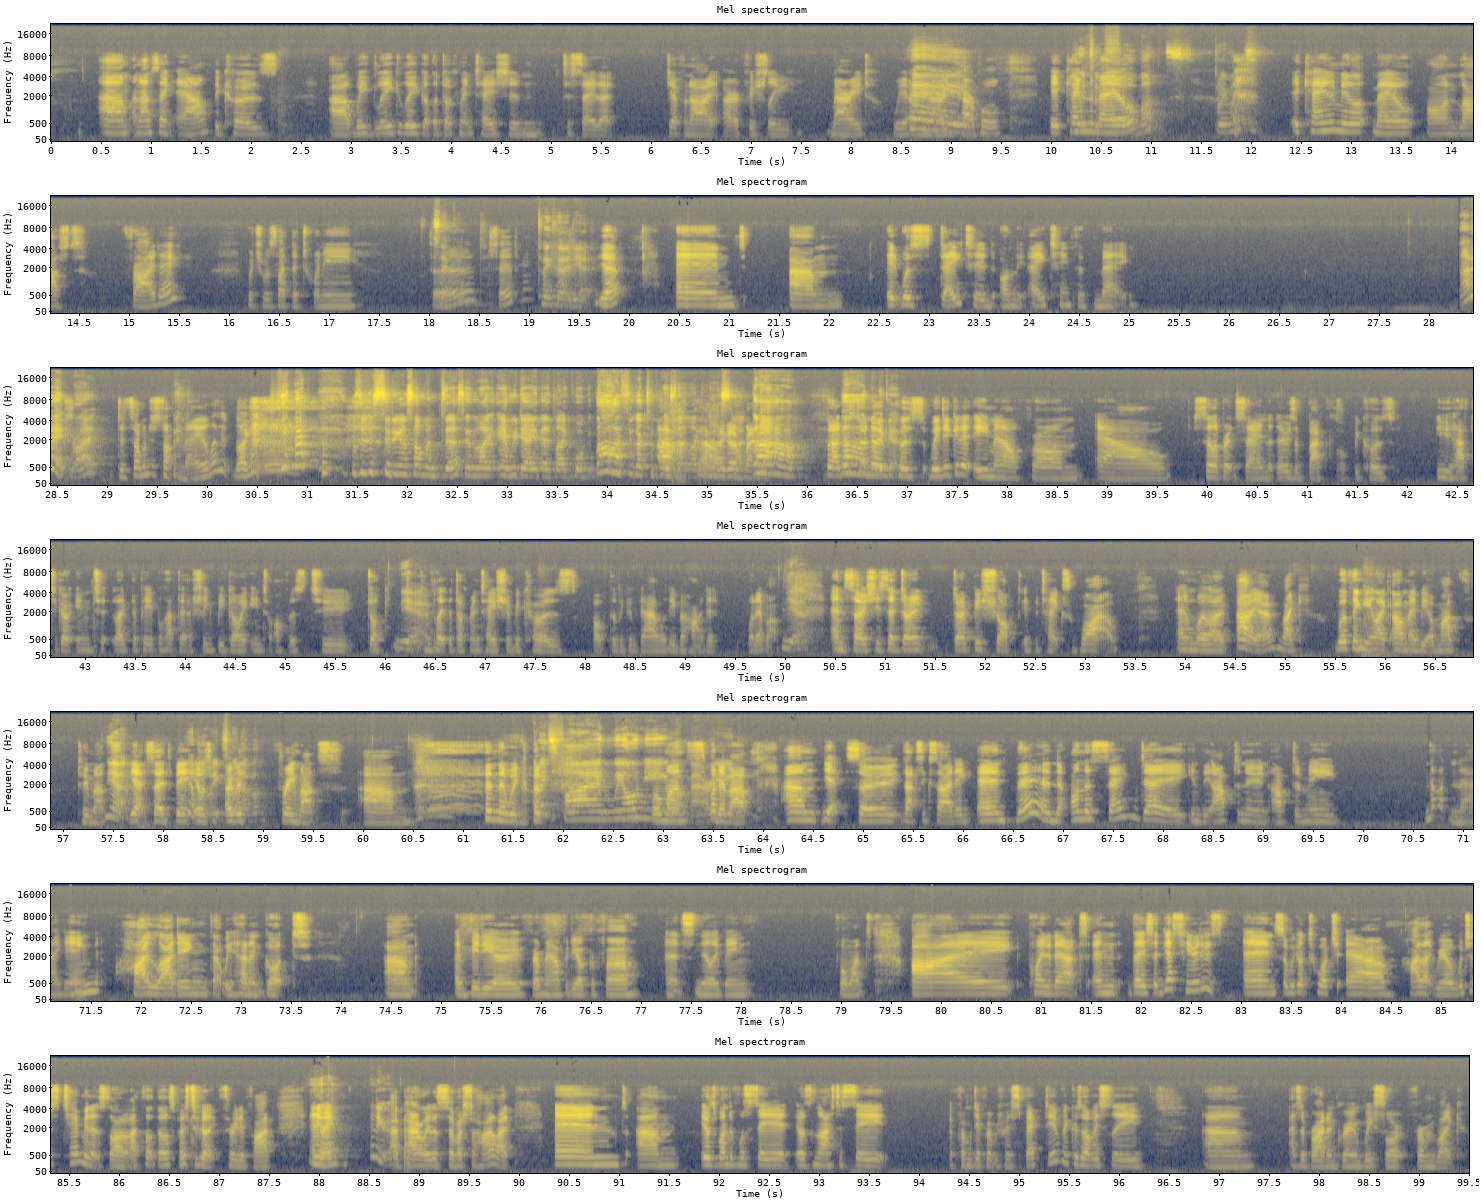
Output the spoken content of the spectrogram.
um, and I'm saying our because uh, we legally got the documentation to say that Jeff and I are officially married. We are a married couple. It came in the mail. Four months, three months. It came in the mail- on last Friday, which was like the twenty third. Second. Said Twenty third, yeah. yeah, and um, it was dated on the eighteenth of May. That ain't right. Did someone just not mail it? Like, yeah. Was it just sitting on someone's desk and like every day they'd like walk? Oh, I forgot to post Ah, that. Like, God, I gotta night. ah, but I just ah, don't know because we did get an email from our celebrant saying that there is a backlog because you have to go into like the people have to actually be going into office to doc Yeah. complete the documentation because of the legality behind it, whatever. Yeah. And so she said, "Don't don't be shocked if it takes a while." And we're like, "Oh yeah," like we're thinking like, "Oh, maybe a month, two months." Yeah. Yeah. So it's been Couple it was weeks, over whatever. three months, um, and then we got But it's fine. We all knew four months, whatever. Um, yeah. So that's exciting. And then on the same day in the afternoon, after me not nagging, highlighting that we hadn't got um, a video from our videographer, and it's nearly been four months. I pointed out, and they said, "Yes, here it is." And so we got to watch our highlight reel, which is ten minutes long. I thought they were supposed to be like three to five. Anyway, Yeah. Anyway. apparently there's so much to highlight, and um, it was wonderful to see it. It was nice to see it from a different perspective because obviously, um, as a bride and groom, we saw it from like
